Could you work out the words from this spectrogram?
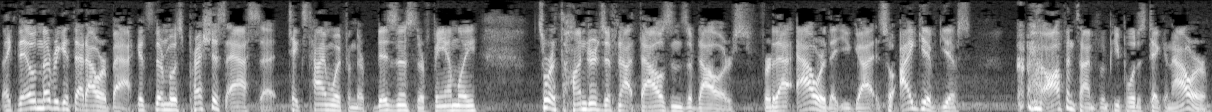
Like they'll never get that hour back. It's their most precious asset. It takes time away from their business, their family. It's worth hundreds, if not thousands of dollars for that hour that you got. So I give gifts oftentimes when people just take an hour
